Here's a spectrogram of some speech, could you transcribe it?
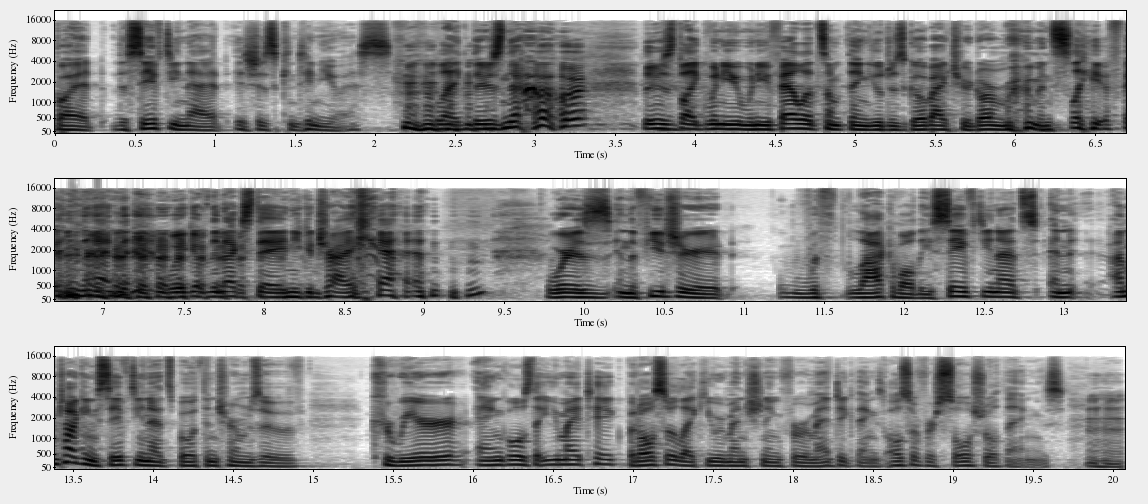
but the safety net is just continuous. like there's no, there's like when you when you fail at something, you'll just go back to your dorm room and sleep, and then wake up the next day and you can try again. Whereas in the future, with lack of all these safety nets, and I'm talking safety nets both in terms of career angles that you might take, but also like you were mentioning for romantic things, also for social things. Mm-hmm.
